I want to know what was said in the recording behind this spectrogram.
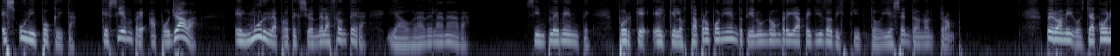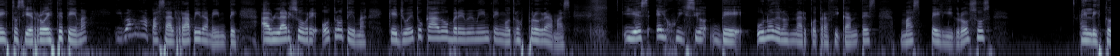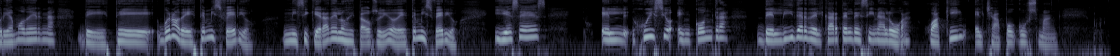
es un hipócrita que siempre apoyaba el muro y la protección de la frontera y ahora de la nada. Simplemente porque el que lo está proponiendo tiene un nombre y apellido distinto y ese es Donald Trump. Pero amigos, ya con esto cierro este tema y vamos a pasar rápidamente a hablar sobre otro tema que yo he tocado brevemente en otros programas y es el juicio de uno de los narcotraficantes más peligrosos en la historia moderna de este, bueno, de este hemisferio, ni siquiera de los Estados Unidos, de este hemisferio. Y ese es el juicio en contra del líder del cártel de Sinaloa, Joaquín El Chapo Guzmán.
